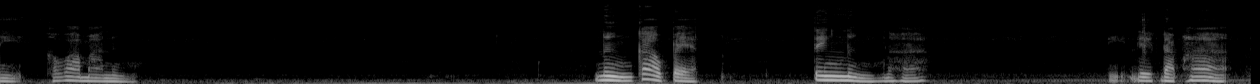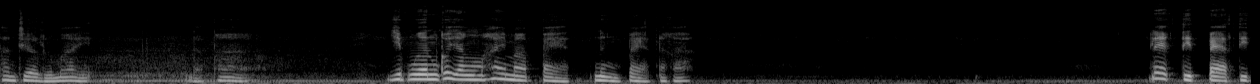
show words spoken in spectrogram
นี่เขาว่ามาหนึ่ง หนึ่งเก้าแปดเต็งหนึ่งนะคะนี่เลขดับห้าท่านเชื่อหรือไม่ ดับห้าหยิบเงินก็ยังให้มาแปดหนึ่งแปดนะคะ เลขติดแปดติด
